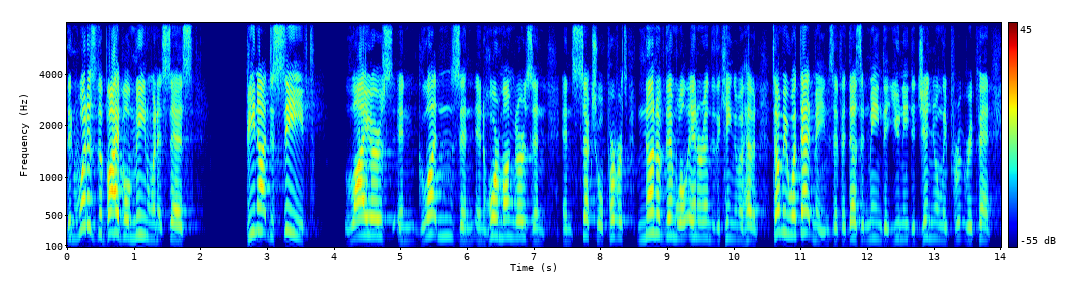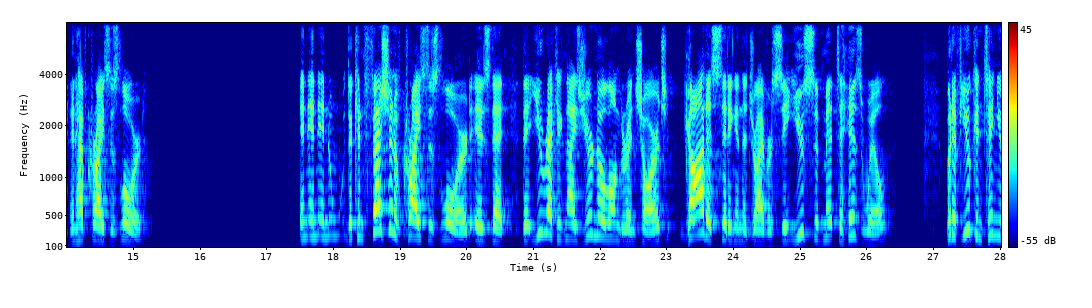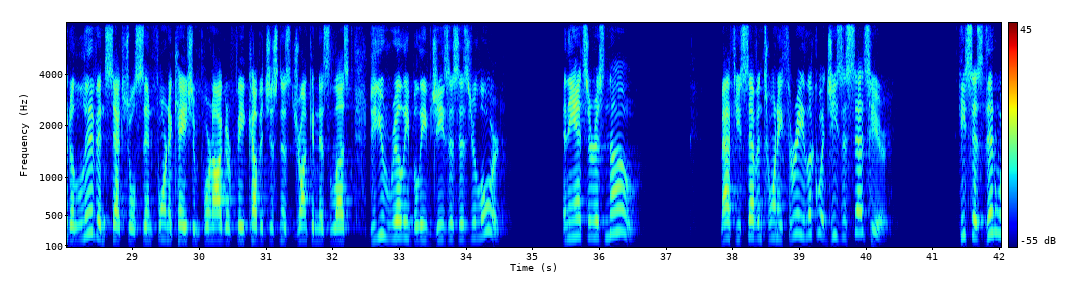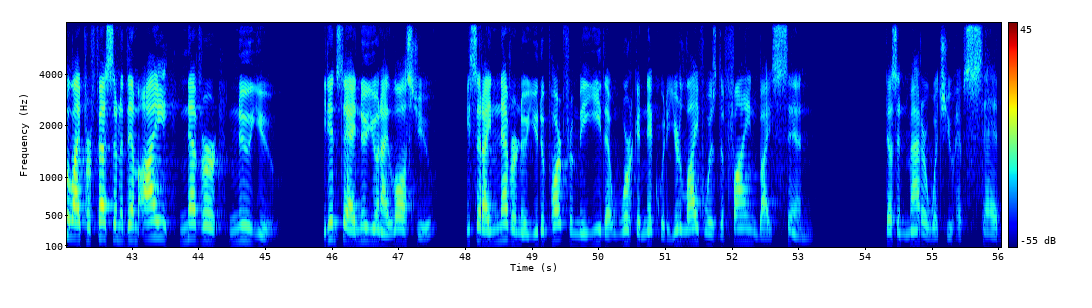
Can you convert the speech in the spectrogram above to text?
then what does the Bible mean when it says, Be not deceived, liars and gluttons and, and whoremongers and, and sexual perverts, none of them will enter into the kingdom of heaven. Tell me what that means if it doesn't mean that you need to genuinely repent and have Christ as Lord. And, and, and the confession of Christ as Lord is that, that you recognize you're no longer in charge. God is sitting in the driver's seat. You submit to His will. But if you continue to live in sexual sin, fornication, pornography, covetousness, drunkenness, lust, do you really believe Jesus is your Lord? And the answer is no. Matthew 7 23, look what Jesus says here. He says, Then will I profess unto them, I never knew you. He didn't say, I knew you and I lost you. He said, I never knew you. Depart from me, ye that work iniquity. Your life was defined by sin. Doesn't matter what you have said.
